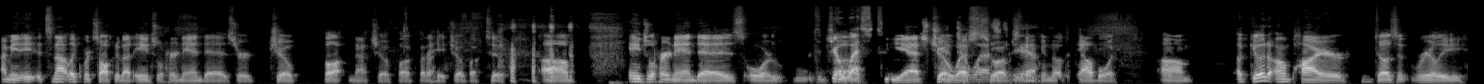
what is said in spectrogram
I mean, it, it's not like we're talking about Angel Hernandez or Joe Buck, not Joe Buck, but I hate Joe Buck too. Um, Angel Hernandez or Joe uh, West. Yes, Joe yeah, West, Joe West, who I was yeah. thinking of, the Cowboy. Um, a good umpire doesn't really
